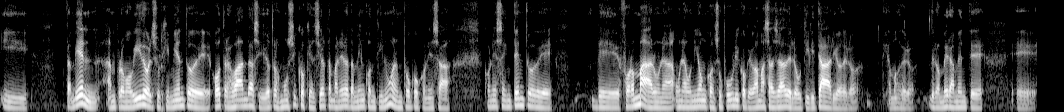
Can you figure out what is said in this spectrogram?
y también han promovido el surgimiento de otras bandas y de otros músicos que en cierta manera también continúan un poco con, esa, con ese intento de, formar una, una, unión con su público que va más allá de lo utilitario, de lo, de lo, meramente, eh,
